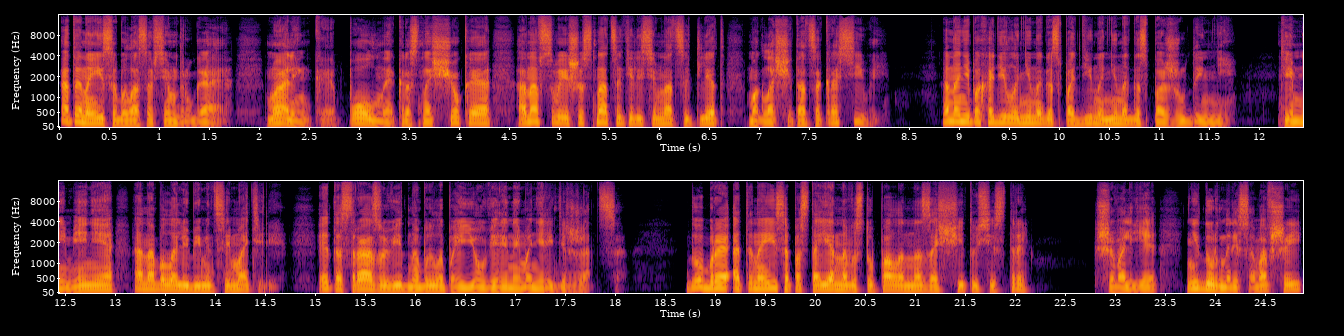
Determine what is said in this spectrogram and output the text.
Атенаиса была совсем другая. Маленькая, полная, краснощекая, она в свои 16 или 17 лет могла считаться красивой. Она не походила ни на господина, ни на госпожу Дени. Тем не менее, она была любимицей матери. Это сразу видно было по ее уверенной манере держаться. Добрая Атенаиса постоянно выступала на защиту сестры. Шевалье, недурно рисовавший,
